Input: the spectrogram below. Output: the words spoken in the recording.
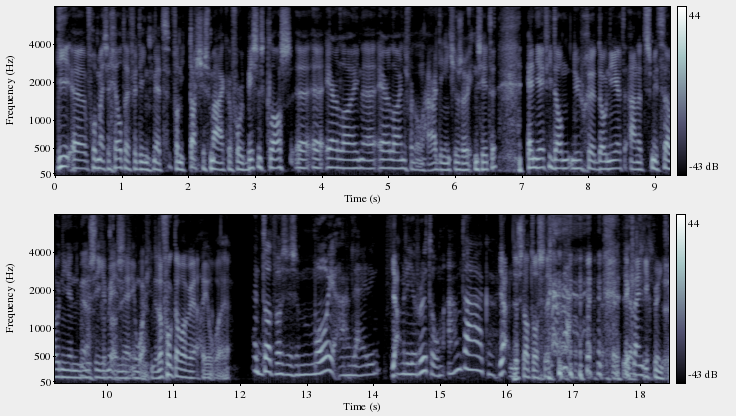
Die eh, volgens mij zijn geld heeft verdiend met van die tasjes maken voor business class eh, eh, airline, eh, airliners, waar dan haar dingetjes zo in zitten. En die heeft hij dan nu gedoneerd aan het Smithsonian Museum in, in Washington. Dat vond ik dan wel weer heel. En dat was dus een mooie aanleiding voor Ja. meneer Rutte om aan te haken. ja, dus dat was eh, een klein lichtpuntje.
